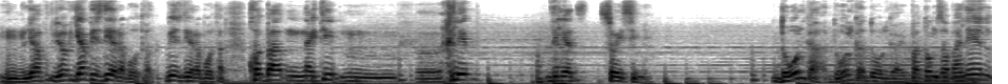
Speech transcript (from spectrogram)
Я, я везде работал, везде работал. Хоть бы найти хлеб для своей семьи. Долго, долго, долго. И потом заболел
